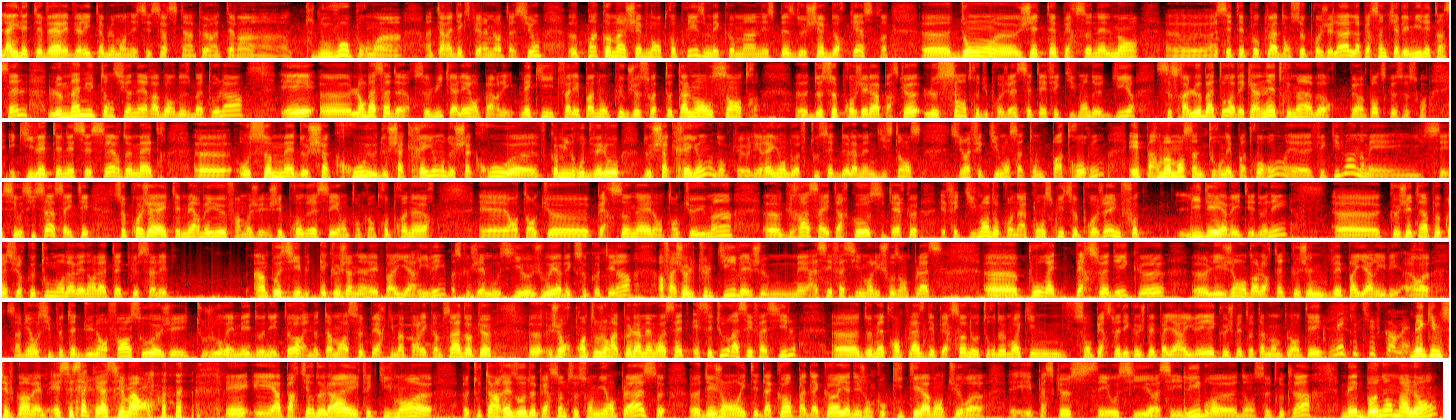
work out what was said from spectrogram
Là, il était véritablement nécessaire, c'était un peu un terrain tout nouveau pour moi, un, terrain d'expérimentation, euh, pas comme un chef d'entreprise, mais comme un espèce de chef d'orchestre euh, dont euh, j'étais personnellement à cette époque-là dans ce projet-là, la personne qui avait mis l'étincelle, le manutentionnaire à bord de ce bateau-là et l'ambassadeur, celui qui allait en parler. Mais qu'il ne fallait pas non plus que je sois totalement au centre de ce projet-là, parce que le centre du projet, c'était effectivement de dire ce sera le bateau avec un être humain à bord, peu importe ce que ce soit. Et qu'il était nécessaire de mettre euh, au sommet de chaque roue, de chaque rayon, de chaque roue, euh, comme une roue de vélo, de chaque rayon, donc euh, les rayons doivent tous être de la même distance, sinon effectivement ça tourne pas trop rond, et par moment ça ne tournait pas trop rond, effectivement, non mais c'est aussi ça, ça a été, ce projet a été merveilleux, enfin moi j'ai progressé en tant qu'entrepreneur, en tant que personnel, en tant qu'humain, grâce à Etarcos, c'est-à-dire que effectivement on a construit ce projet. Une fois que l'idée avait été donnée, que j'étais à peu près sûr que tout le monde avait dans la tête que ça allait impossible et que je n'allais pas y arriver, parce que j'aime aussi euh, jouer avec ce côté-là. Enfin, je le cultive et je mets assez facilement les choses en place euh, pour être persuadé que euh, les gens ont dans leur tête que je ne vais pas y arriver. Alors, ça vient aussi peut-être d'une enfance où j'ai toujours aimé donner tort, et notamment à ce père qui m'a parlé comme ça. Donc, je reprends toujours un peu la même recette, et c'est toujours assez facile de mettre en place des personnes autour de moi qui sont persuadées que je ne vais pas y arriver, et que je vais totalement me planter. Mais qui te suivent quand même. Mais qui me suivent quand même. Et c'est ça qui est assez marrant. et, et à partir de là, effectivement, euh, euh, tout un réseau de personnes se sont mis en place. Euh, des gens ont été d'accord, pas d'accord. Il y a des gens qui ont quitté l'aventure et, parce que c'est aussi assez libre dans ce truc-là. Mais bon an, mal an,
